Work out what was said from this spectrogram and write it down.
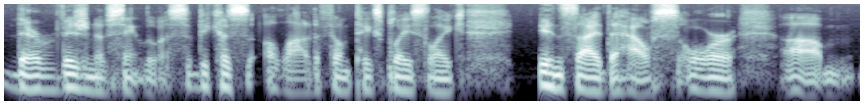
their vision of St. Louis because a lot of the film takes place like inside the house or um,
